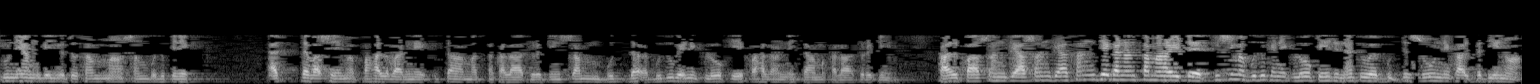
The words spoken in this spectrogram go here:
ගුණයන්ගෙන් යුතු සම්මා සම්බුදු කෙනෙක් ඇත්ත වශයෙන්ම පහළවන්නේ ඊ타මත්ම කලාතුරකින් සම්බුද්ධ බුදු කෙනෙක් ලෝකේ පහළවන්නේ ඊ타ම කලාතුරකින්. කල්ප අසංඛ්‍ය අසංඛ්‍ය අසංඛ්‍ය ගණන් තමයි කිසිම බුදු කෙනෙක් ලෝකේ නැතුව බුද්ධ ශූන්‍ය කල්ප තියෙනවා.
